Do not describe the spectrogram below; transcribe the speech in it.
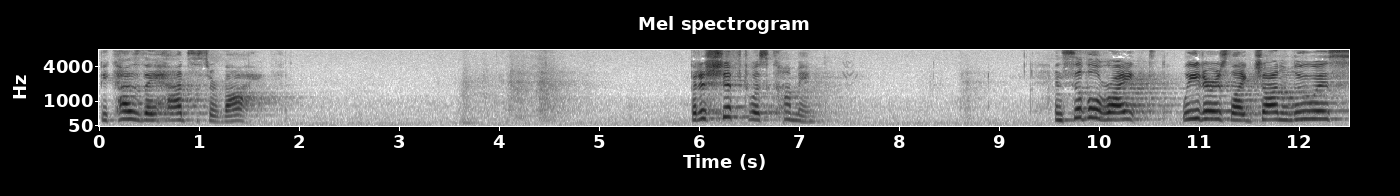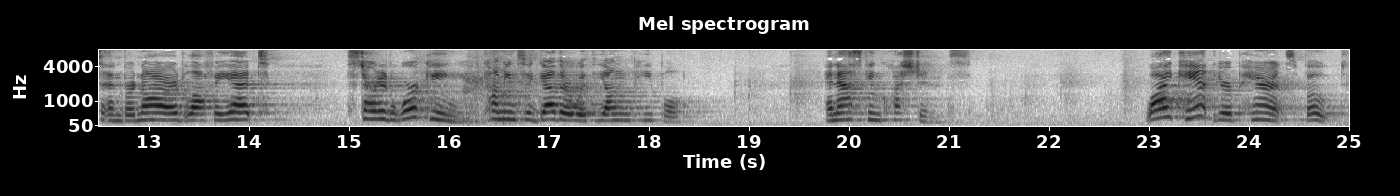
because they had to survive. But a shift was coming. And civil rights leaders like John Lewis and Bernard Lafayette started working, coming together with young people and asking questions. Why can't your parents vote?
